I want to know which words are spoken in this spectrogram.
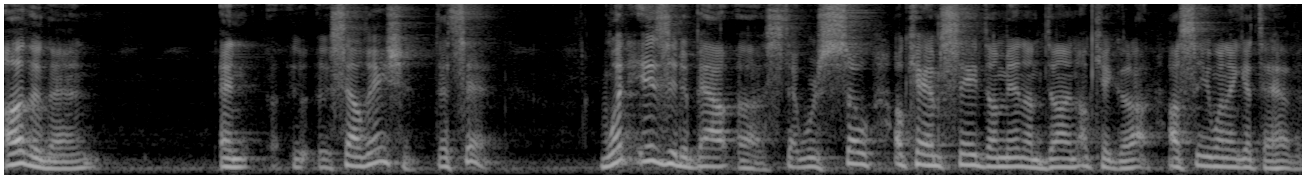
other than and uh, salvation. That's it. What is it about us that we're so, okay, I'm saved, I'm in, I'm done. Okay, good. I'll, I'll see you when I get to heaven.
